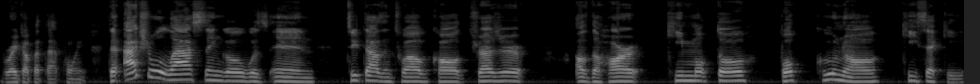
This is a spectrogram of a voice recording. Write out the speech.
break up at that point. The actual last single was in 2012 called Treasure of the Heart Kimoto Boku no Kiseki.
